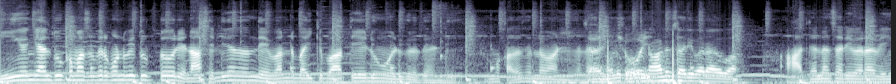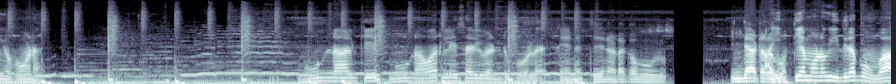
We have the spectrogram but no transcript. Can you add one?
நீங்கள் எங்கேயாவது தூக்க மாசத்துல கொண்டு போய் துட்டோரு நான் சொல்லி தான் தந்தேன் வந்த பைக்கை பார்த்தே எடுவும் எடுக்கிறது ஆண்டி சும்மா கதை சொல்ல வாண்டிங்களே உங்களுக்கு ஒரு நாளும் சரி வராதுவா? அதெல்லாம் சரி வர வைங்க ஃபோனை மூணு நாள் கேஸ் மூணு ஹவர்லேயே சரி வந்துட்டு போல. எனக்கு நடக்க போகுது. இந்த ஆட்டம் ஐத்தியம் உனக்கு இதில் போவோம் வா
